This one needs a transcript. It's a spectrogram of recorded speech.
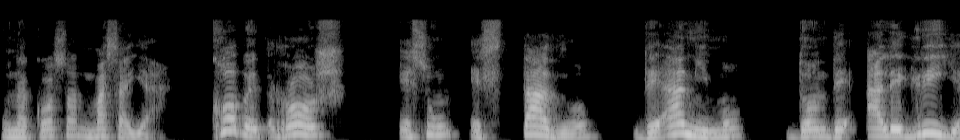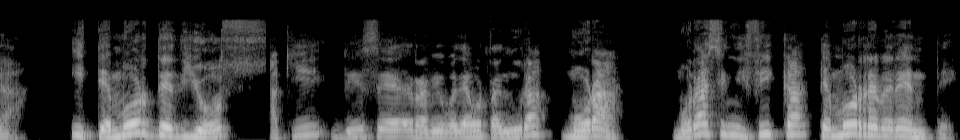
una cosa más allá. Kovet Rosh es un estado de ánimo donde alegría y temor de Dios, aquí dice Rabbi Badia Bortanura, morá. Morá significa temor reverente,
